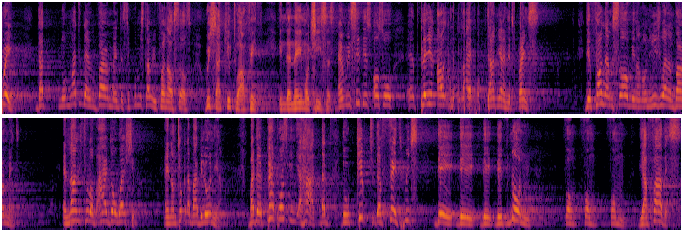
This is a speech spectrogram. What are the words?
pray that no matter the environment, the circumstance we find ourselves, we shall keep to our faith in the name of Jesus. And we see this also uh, playing out in the life of Daniel and his friends. They found themselves in an unusual environment, a land full of idol worship. And I'm talking about Babylonia. But the purpose in their heart that they'll keep to the faith which they, they, they, they've known from, from, from their fathers.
